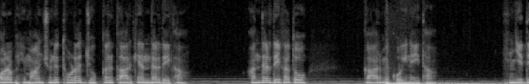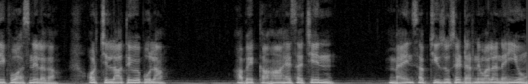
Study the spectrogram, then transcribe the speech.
और अब हिमांशु ने थोड़ा झुककर कार के अंदर देखा। अंदर देखा तो कार में कोई नहीं था। ये देख वो हंसने लगा और चिल्लाते हुए बोला अबे कहाँ है सचिन? मैं इन सब चीज़ों से डरने वाला नहीं हूँ।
